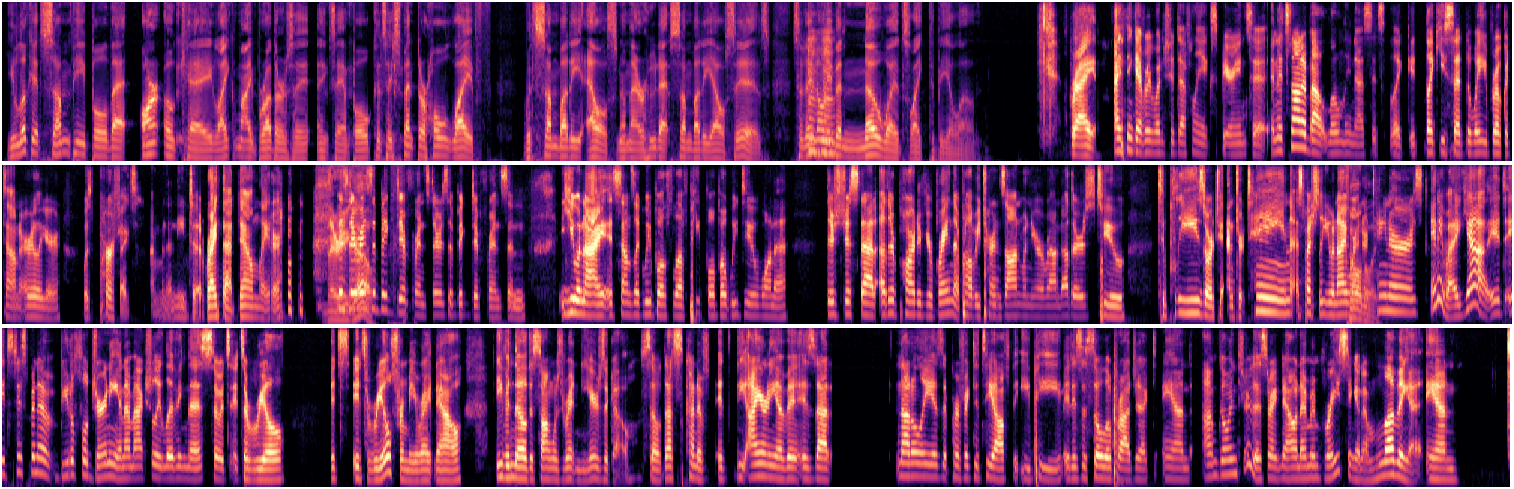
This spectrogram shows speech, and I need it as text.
you look at some people that aren't okay, like my brother's a- example, because they spent their whole life with somebody else, no matter who that somebody else is. So they don't Mhm. even know what it's like to be alone. Right. I think everyone should definitely experience it. And it's not about loneliness. It's like it, like you said, the way you broke it down earlier was perfect. I'm going to need to write that down later. There because there go. is a big difference. There's a big difference. And you and I, it sounds like we both love people, but we do want to, there's just that other part of your brain that probably turns on when you're around others to to please or to entertain especially you and i were entertainers. Anyway yeah it, it's just been a beautiful journey and i'm actually living this so it's it's a real it's it's real for me right now even though the song was written years ago. So that's kind of it the irony of it is that not only is it perfect to tee off the ep it is a solo project and i'm going through this right now and i'm embracing it i'm loving it and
